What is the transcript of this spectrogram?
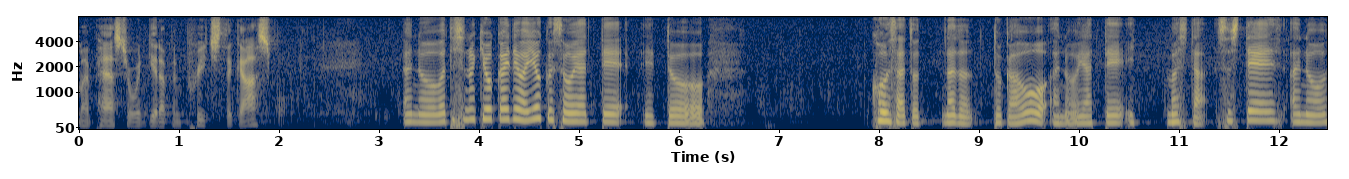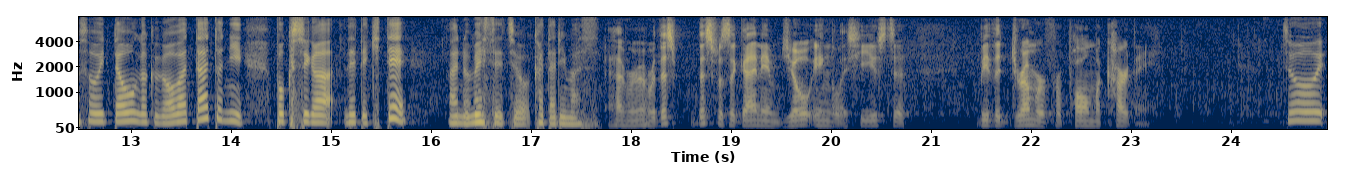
my pastor would get up and preach the gospel. あの私の教会ではよくそうやって、えっと、コンサートなどとかをあのやっていましたそしてあのそういった音楽が終わった後に牧師が出てきてあのメッセージを語ります I remember this this was a guy named Joe English. He used to be the drummer for Paul McCartney. ジョー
